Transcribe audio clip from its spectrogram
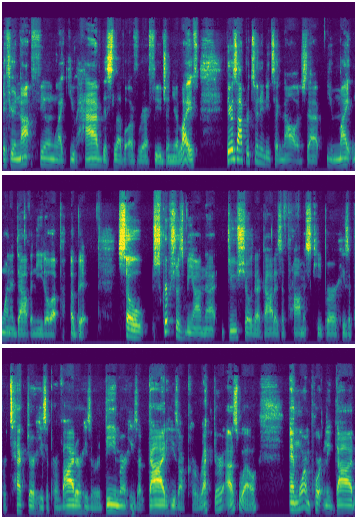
if you're not feeling like you have this level of refuge in your life, there's opportunity to acknowledge that you might want to dial the needle up a bit. So, scriptures beyond that do show that God is a promise keeper. He's a protector. He's a provider. He's a redeemer. He's our guide. He's our corrector as well. And more importantly, God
